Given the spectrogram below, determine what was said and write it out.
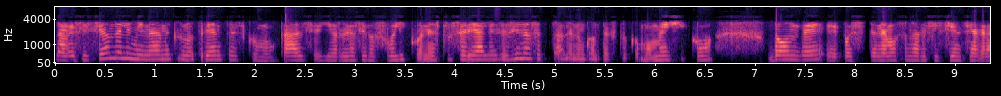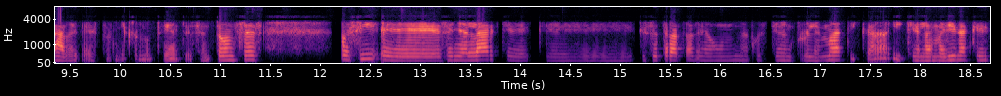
la decisión de eliminar micronutrientes como calcio, hierro y ácido fólico en estos cereales es inaceptable en un contexto como México, donde eh, pues tenemos una deficiencia grave de estos micronutrientes. Entonces, pues sí, eh, señalar que, que, se trata de una cuestión problemática y que a la medida que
